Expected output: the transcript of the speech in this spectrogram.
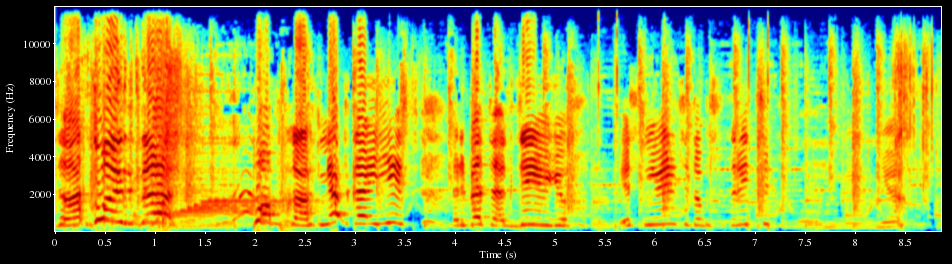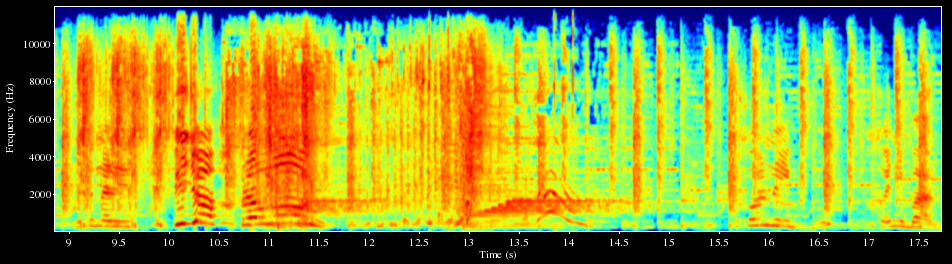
Золотой, ребят! Попка! У меня такая есть! Ребята, где ее? Если не верите, то посмотрите. У меня на канале есть видео про LOL. Honey... Honey Bun.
